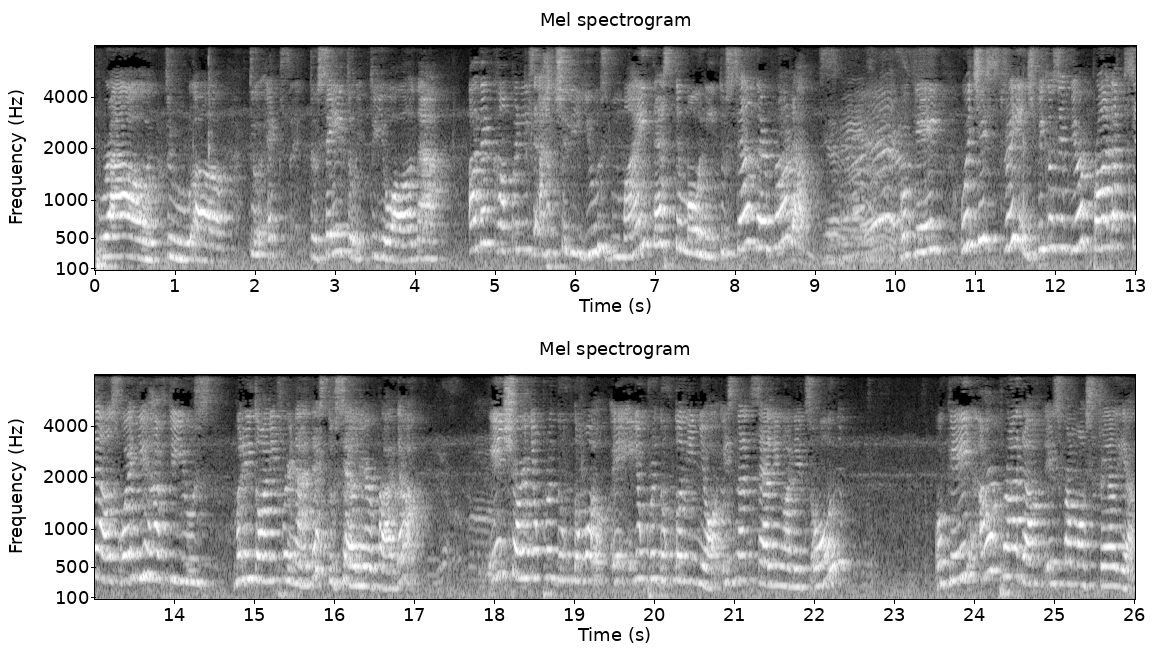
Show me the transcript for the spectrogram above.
proud to uh, to ex- to say to, to you all na other companies actually use my testimony to sell their products. Okay? Which is strange because if your product sells, why do you have to use Maritoni Fernandez to sell your product? In short, yung produkto mo, eh, yung produkto ninyo is not selling on its own. Okay? Our product is from Australia.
